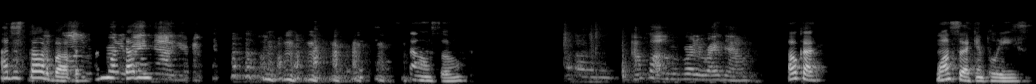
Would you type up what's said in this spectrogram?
I just thought about that. I'm like, Right don't now, you're, counsel. I'm calling Roberta right now. Okay. One second, please.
